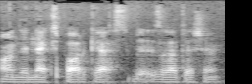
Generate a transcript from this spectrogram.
on the next podcast. Bezrat Hashem.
